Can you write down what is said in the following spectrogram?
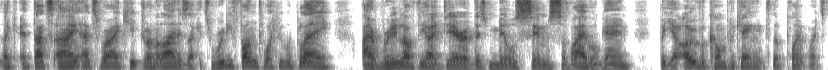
like uh, that's I that's where I keep drawing the line. Is like it's really fun to watch people play. I really love the idea of this Mill Sim survival game, but you're overcomplicating it to the point where it's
